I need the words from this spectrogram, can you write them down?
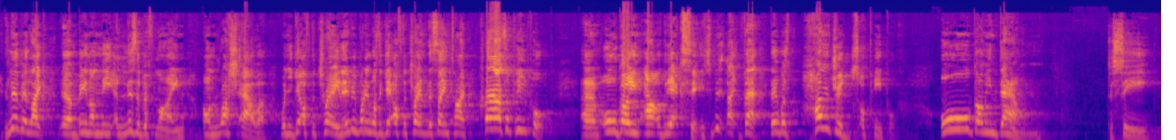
It's a little bit like um, being on the Elizabeth line on rush hour when you get off the train. And everybody wants to get off the train at the same time. Crowds of people um, all going out of the exit. It's a bit like that. There was hundreds of people all going down to see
